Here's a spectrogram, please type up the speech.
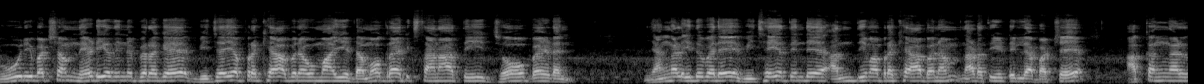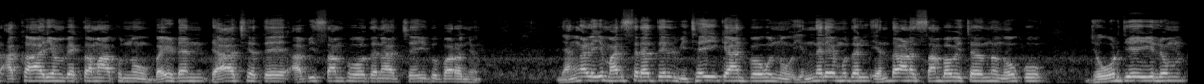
ഭൂരിപക്ഷം നേടിയതിന് പിറകെ വിജയപ്രഖ്യാപനവുമായി ഡെമോക്രാറ്റിക് സ്ഥാനാർത്ഥി ജോ ബൈഡൻ ഞങ്ങൾ ഇതുവരെ വിജയത്തിന്റെ അന്തിമ പ്രഖ്യാപനം നടത്തിയിട്ടില്ല. പക്ഷേ അക്കങ്ങൾ അക്കാര്യം വ്യക്തമാക്കുന്നു. ബൈഡൻ രാജ്യത്തെ അഭിസംബോധന ചെയ്തു പറഞ്ഞു. ഞങ്ങൾ ഈ മത്സരത്തിൽ വിജയിക്കാൻ പോകുന്നു. ഇന്നലെ മുതൽ എന്താണ് സംഭവിച്ചതെന്ന് നോക്കൂ. ജോർജിയയിലും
